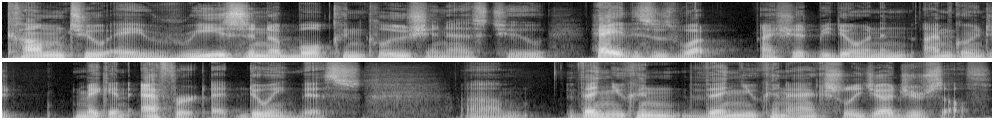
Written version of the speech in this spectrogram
come to a reasonable conclusion as to, hey, this is what I should be doing, and I'm going to make an effort at doing this. Um, then you can then you can actually judge yourself.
